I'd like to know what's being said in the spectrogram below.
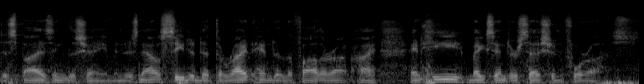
despising the shame, and is now seated at the right hand of the Father on high, and he makes intercession for us.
